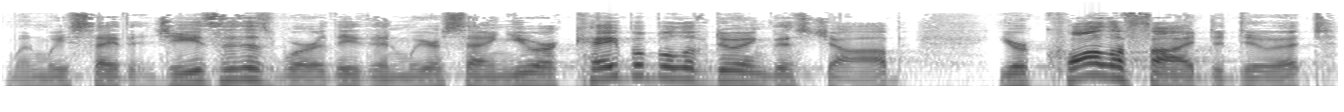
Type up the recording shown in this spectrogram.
When we say that Jesus is worthy, then we are saying you are capable of doing this job you're qualified to do it,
